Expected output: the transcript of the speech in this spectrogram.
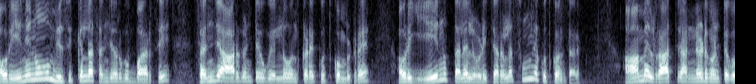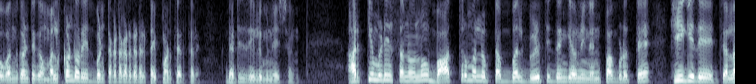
ಅವ್ರು ಏನೇನೋ ಮ್ಯೂಸಿಕ್ಕೆಲ್ಲ ಸಂಜೆವರೆಗೂ ಬಾರಿಸಿ ಸಂಜೆ ಆರು ಗಂಟೆಗೂ ಎಲ್ಲೋ ಒಂದು ಕಡೆ ಕುತ್ಕೊಂಡ್ಬಿಟ್ರೆ ಅವ್ರಿಗೆ ಏನು ತಲೆಯಲ್ಲಿ ಹೊಡಿತಾರಲ್ಲ ಸುಮ್ಮನೆ ಕುತ್ಕೊತಾರೆ. ಆಮೇಲೆ ರಾತ್ರಿ ಹನ್ನೆರಡು ಗಂಟೆಗೋ, ಒಂದು ಗಂಟೆಗೋ ಮಲ್ಕೊಂಡವ್ರು ಎದ್ದು ಬಂದು ಟಕ ಟಕ ಟೈಪ್ ಮಾಡ್ತಾ ಇರ್ತಾರೆ. ದಟ್ ಈಸ್ ಇಲ್ಯುಮಿನೇಷನ್ ಆರ್ಕಿಮಿಡೀಸ್ ಅನ್ನೋನು ಬಾತ್ರೂಮಲ್ಲಿ ಟಬ್ಬಲ್ಲಿ ಬೀಳ್ತಿದ್ದಂಗೆ ಅವನಿಗೆ ನೆನಪಾಗ್ಬಿಡುತ್ತೆ. ಹೀಗಿದೆ ಜಲ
